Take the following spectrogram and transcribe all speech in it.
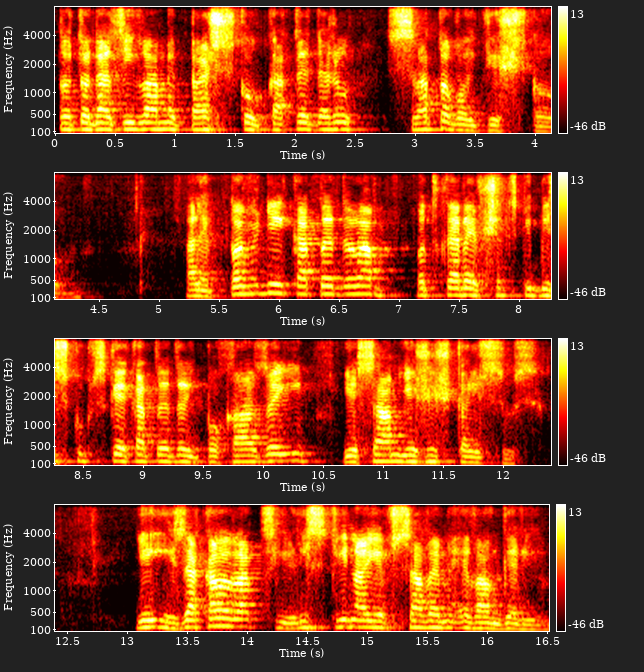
Proto nazýváme Pražskou katedru svatovojtěžskou. Ale první katedra, od které všechny biskupské katedry pocházejí, je sám Ježíš Kristus. Jejich zakladací listina je v samém evangeliu.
